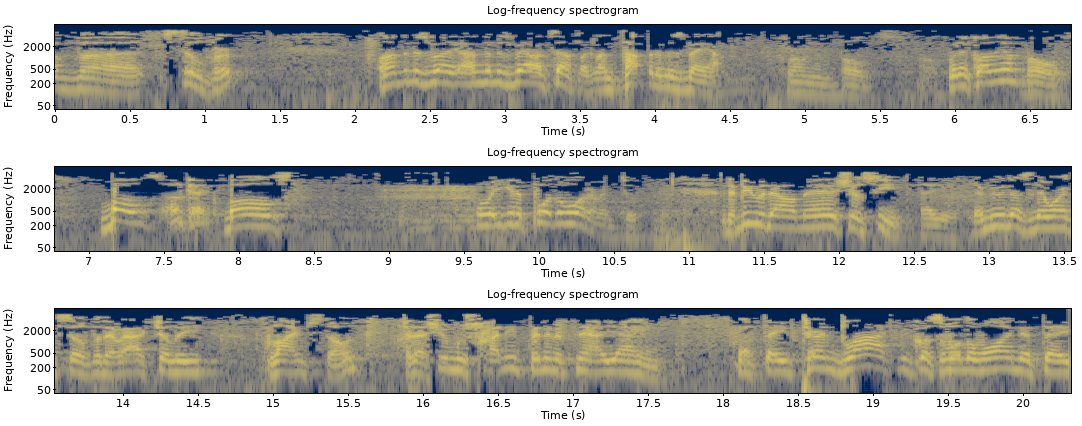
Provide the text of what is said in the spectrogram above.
of uh, silver on the mizbeah, on the mizbeah itself, like on top of the mizbeah. Calling them bowls. What are they calling them? Bowls. Bowls. Okay, bowls. What are you going to pour the water into? The Yehuda Omer shall see. The Yehuda said they weren't silver; they were actually limestone. But they turned black because of all the wine that they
